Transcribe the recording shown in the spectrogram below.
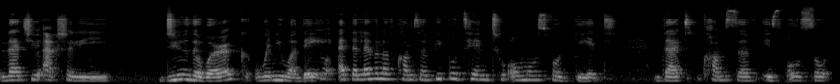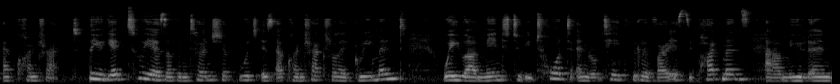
that you actually do the work when you are there. At the level of ComServe, people tend to almost forget that ComServe is also a contract. So you get two years of internship, which is a contractual agreement where you are meant to be taught and rotate through the various departments. Um, you learn,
